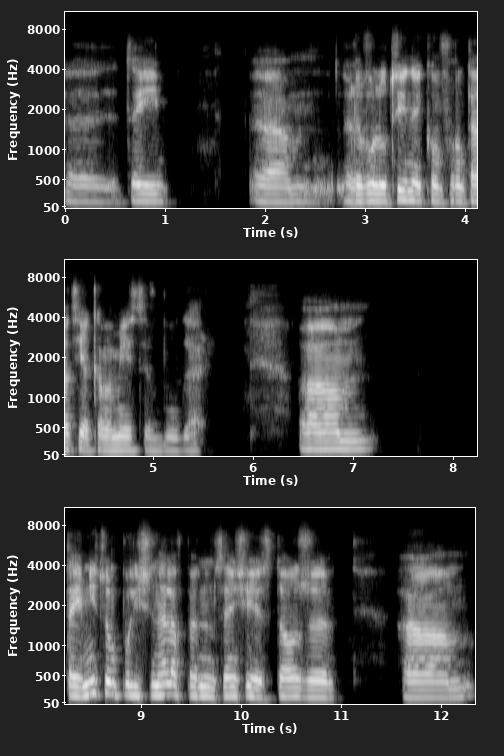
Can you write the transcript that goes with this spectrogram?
e, tej um, rewolucyjnej konfrontacji, jaka ma miejsce w Bułgarii. Um, tajemnicą Poliszynela w pewnym sensie jest to, że um,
